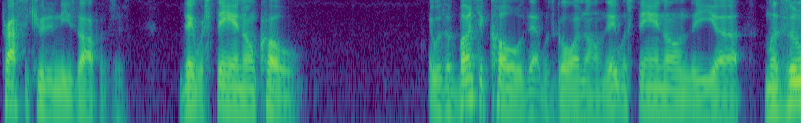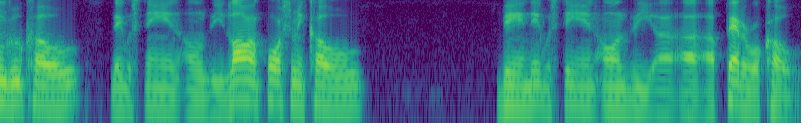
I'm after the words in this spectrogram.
prosecuting these officers. They were staying on code. It was a bunch of codes that was going on. They were staying on the uh, Mzungu code. They were staying on the law enforcement code. Then they were staying on the uh, uh, uh federal code.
